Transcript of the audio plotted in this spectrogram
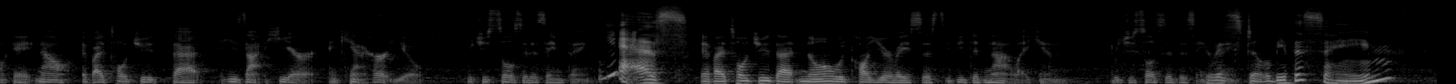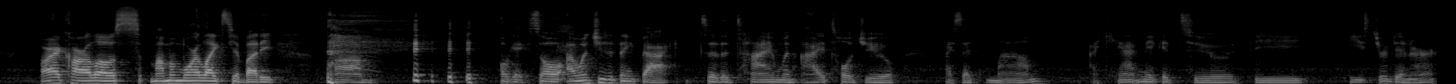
Okay, now if I told you that he's not here and can't hurt you, would you still say the same thing? Yes. If I told you that no one would call you a racist if you did not like him, would you still say the same It would thing? still be the same. All right, Carlos, Mama Moore likes you, buddy. Um, okay, so I want you to think back to the time when I told you, I said, Mom, I can't make it to the Easter dinner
